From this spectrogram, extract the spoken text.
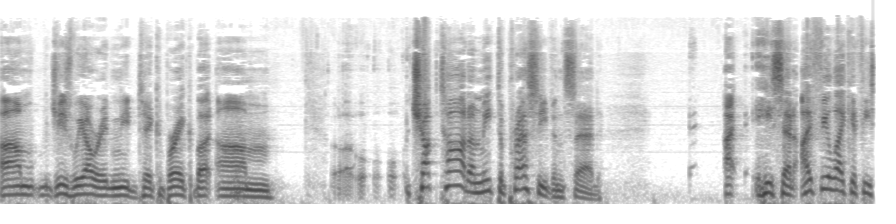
Um, geez, we already need to take a break, but um, Chuck Todd on Meet the Press even said. I, he said, I feel like if he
